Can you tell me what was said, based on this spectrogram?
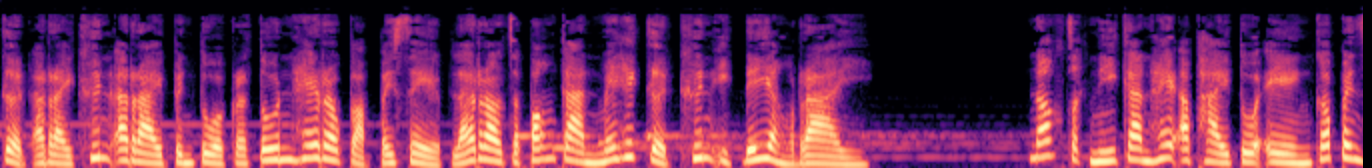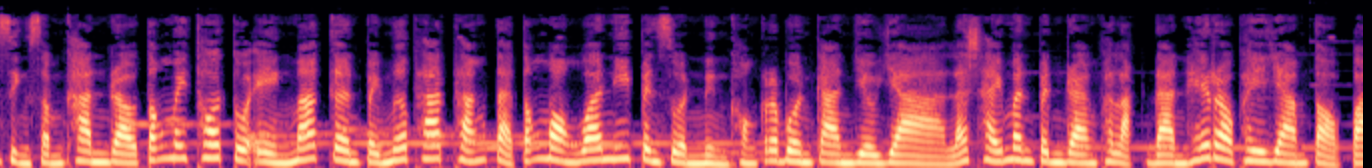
เกิดอะไรขึ้นอะไรเป็นตัวกระตุ้นให้เรากลับไปเสพ และเราจะป้องกันไม่ให้เกิดขึ้นอีกได้อย่างไร นอกจากนี้การให้อภัยตัวเองก็เป็นสิ่งสำคัญเราต้องไม่โทษตัวเองมากเกินไปเมื่อพลาดพลั้ง แต่ต้องมองว่านี่เป็นส่วนหนึ่งของกระบวนการเยียวยา และใช้มันเป็นแรงผลักดันให้เราพยายามต่อไป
